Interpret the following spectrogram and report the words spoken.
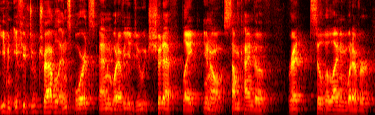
even if you do travel and sports and whatever you do, it should have like you know some kind of red, silver lining, whatever.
